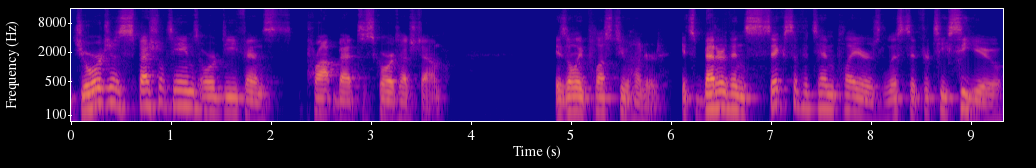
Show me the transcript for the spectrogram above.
Georgia's special teams or defense prop bet to score a touchdown is only plus 200. It's better than six of the 10 players listed for TCU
